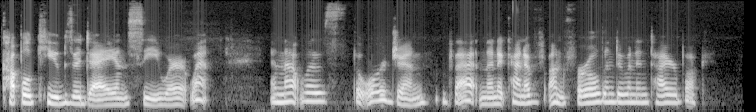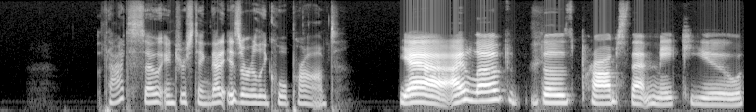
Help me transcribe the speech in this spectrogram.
couple cubes a day and see where it went. And that was the origin of that. And then it kind of unfurled into an entire book. That's so interesting. That is a really cool prompt. Yeah, I love those prompts that make you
